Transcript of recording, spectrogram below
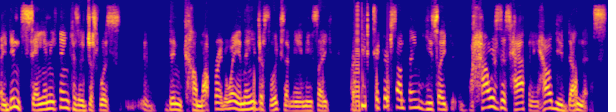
I didn't say anything because it just was it didn't come up right away, and then he just looks at me and he's like, "Are you sick or something?" He's like, "How is this happening? How have you done this?"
